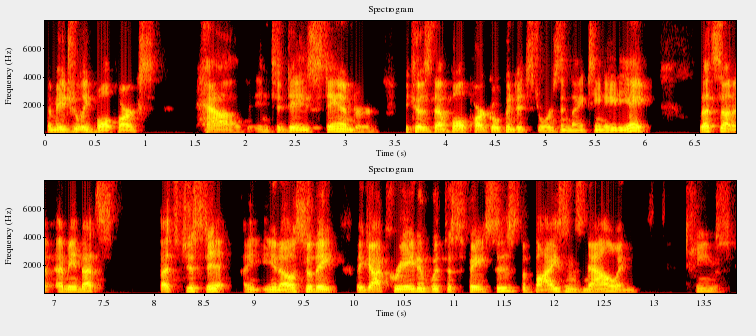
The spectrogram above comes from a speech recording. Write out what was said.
the major league ballparks have in today's standard because that ballpark opened its doors in 1988. That's not, I mean, that's that's just it you know so they they got creative with the spaces. The bisons now and teams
